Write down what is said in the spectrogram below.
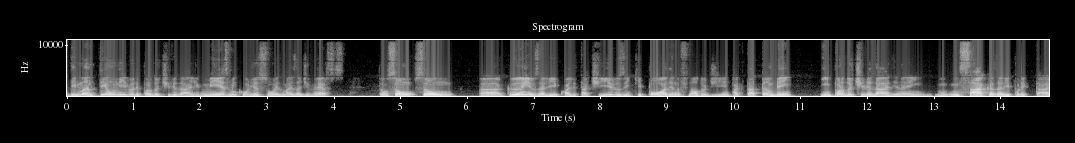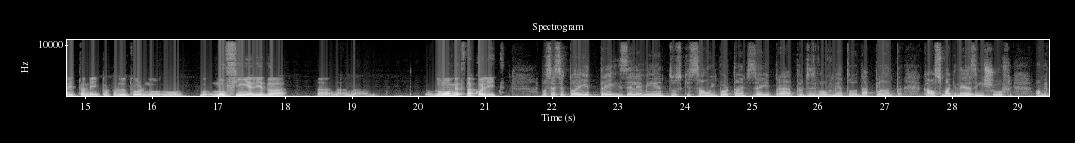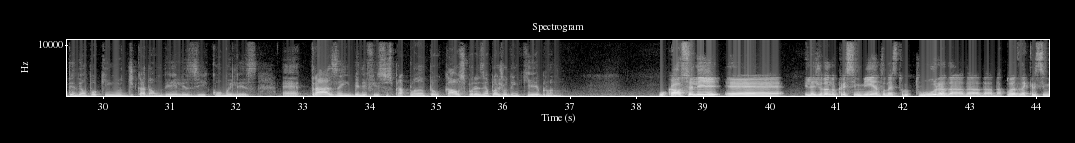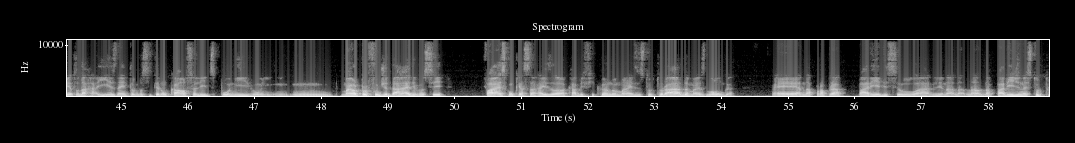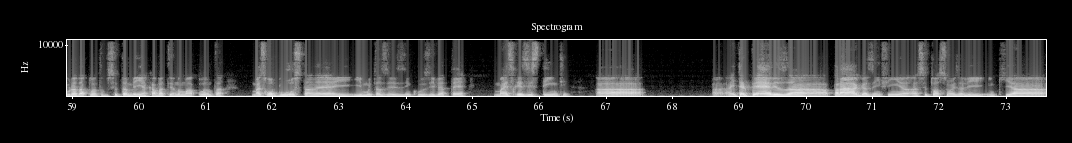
de manter um nível de produtividade mesmo em condições mais adversas. Então são, são ganhos ali qualitativos em que podem, no final do dia, impactar também em produtividade, né, em, em sacas ali por hectare e também por produtor no, no no, fim ali na, na, do momento da colheita. Você citou aí três elementos que são importantes aí para o desenvolvimento da planta: cálcio, magnésio e enxofre. Vamos entender um pouquinho de cada um deles e como eles é, trazem benefícios para a planta. O cálcio, por exemplo, ajuda em quê, Bruno? O cálcio ele é, ele ajuda no crescimento, na estrutura da, da, da, da planta, né? crescimento da raiz, né? Então, você ter um cálcio ali disponível em, em, maior profundidade, você faz com que essa raiz ela acabe ficando mais estruturada, mais longa. É, na própria parede celular, ali na, na, na, parede, na estrutura da planta, você também acaba tendo uma planta mais robusta, né? E, e muitas vezes, inclusive, até mais resistente a, a, intempéries, a pragas, enfim, as situações ali em que a,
